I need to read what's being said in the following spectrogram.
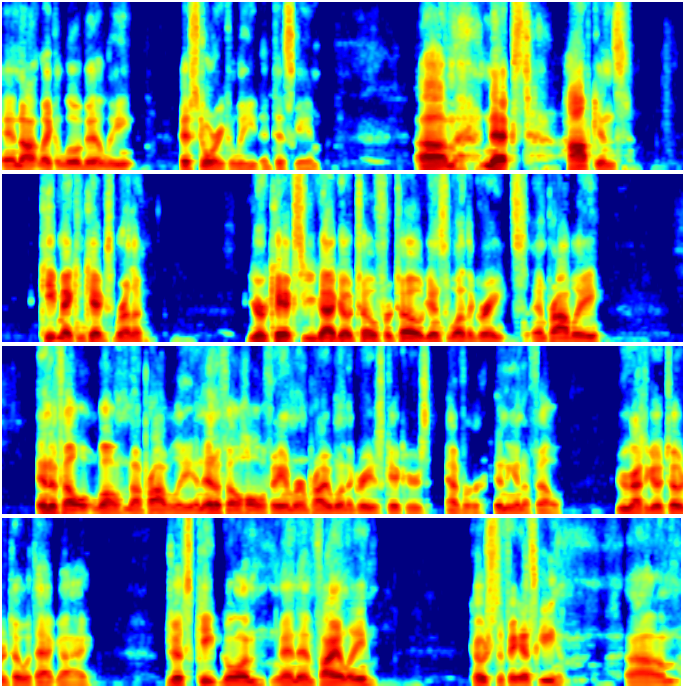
and not like a little bit elite, historic elite at this game. Um, next, Hopkins. Keep making kicks, brother. Your kicks, you got to go toe for toe against one of the greats and probably NFL, well, not probably, an NFL Hall of Famer and probably one of the greatest kickers ever in the NFL. You're going to go toe to toe with that guy. Just keep going. And then finally, Coach Stefanski, um,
